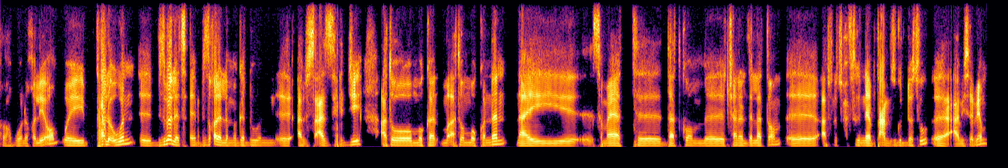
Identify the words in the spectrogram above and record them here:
ክረኽብዎ ይኽእሉ እዮም ወይ ካልእ እውን ብዝበለፀ ብዝቐለለ መንገዲ እውን ኣብዚ ሰዓት እዚ ሕጂ ኣቶ ኣቶ መኮነን ናይ ሰማያት ዳት ኮም ቻነል ዘላቶም ኣብ ስነ ፅሑፍ ትግርኛ ብጣዕሚ ዝግደሱ ዓብይ ሰብ እዮም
